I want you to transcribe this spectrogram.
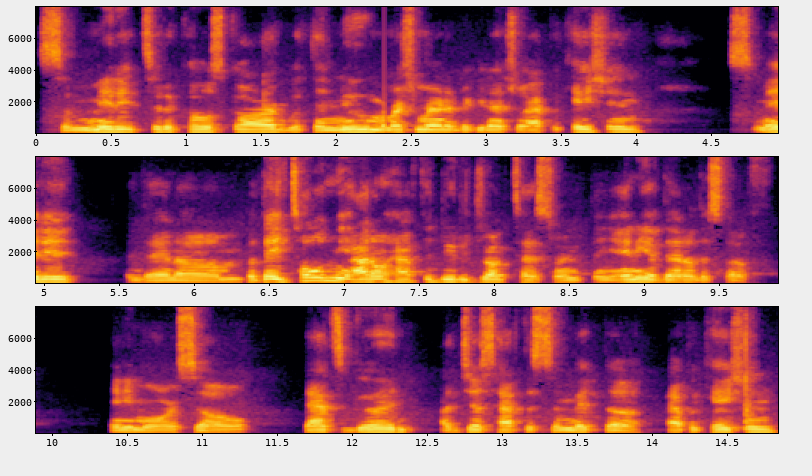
submit it to the Coast Guard with the new Merchant Mariner credential application submit it, and then um, but they told me I don't have to do the drug test or anything, any of that other stuff anymore. So that's good. I just have to submit the application.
